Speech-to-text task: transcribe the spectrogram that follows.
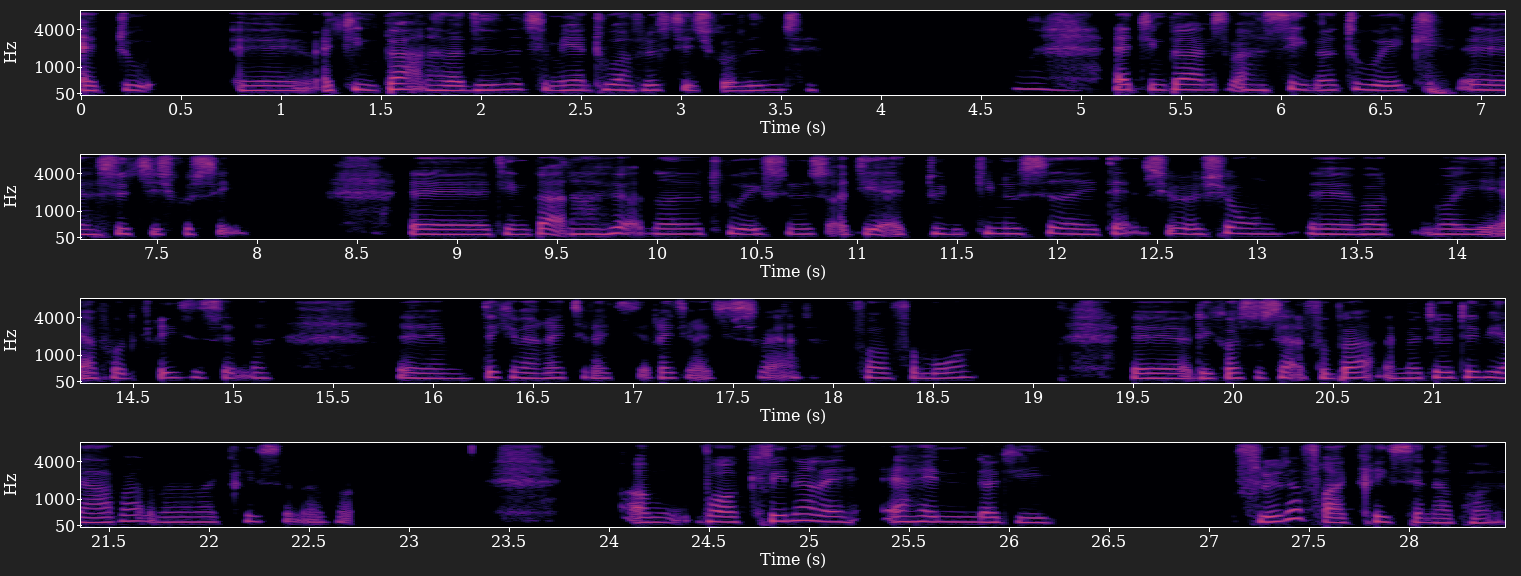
at, du, øh, at dine børn har været vidne til mere, end du har haft lyst til, at de skulle være vidne til. Mm. At dine børn har set noget, du ikke øh, synes, de skulle se. Øh, dine børn har hørt noget, du ikke synes, og de, at du, de nu sidder i den situation, øh, hvor, hvor I er på et krisecenter. Øh, det kan være rigtig, rigtig, rigtig, rigtig svært for, for mor. Øh, og det kan også være svært for børn, men det er jo det, vi arbejder med, når der er krisecenter på. Om, hvor kvinderne er henne, når de flytter fra et krisecenterophold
